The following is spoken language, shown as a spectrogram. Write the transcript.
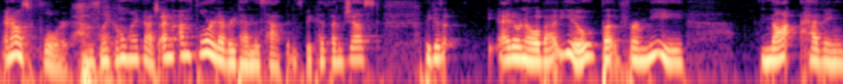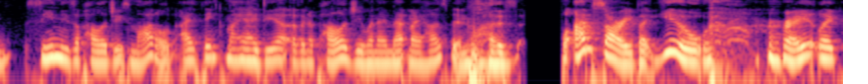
And I was floored. I was like, oh my gosh, I'm, I'm floored every time this happens because I'm just, because I don't know about you, but for me, not having seen these apologies modeled, I think my idea of an apology when I met my husband was, well, I'm sorry, but you, right? Like,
